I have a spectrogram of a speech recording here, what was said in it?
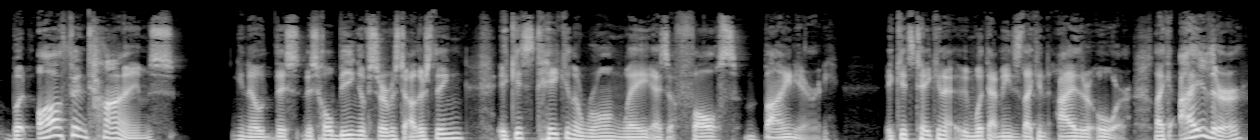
But oftentimes, you know, this, this whole being of service to others thing, it gets taken the wrong way as a false binary. It gets taken, and what that means is like an either or. Like either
